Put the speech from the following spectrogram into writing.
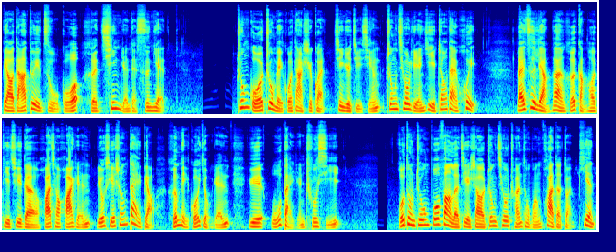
表达对祖国和亲人的思念。中国驻美国大使馆近日举行中秋联谊招待会，来自两岸和港澳地区的华侨华人、留学生代表和美国友人约五百人出席。活动中播放了介绍中秋传统文化的短片，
